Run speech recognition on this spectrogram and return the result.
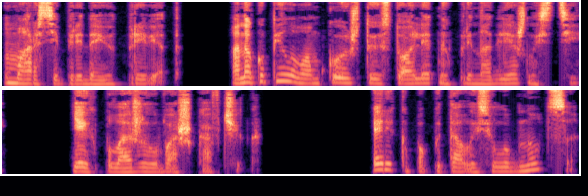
Марси передает привет. Она купила вам кое-что из туалетных принадлежностей. Я их положил в ваш шкафчик. Эрика попыталась улыбнуться,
